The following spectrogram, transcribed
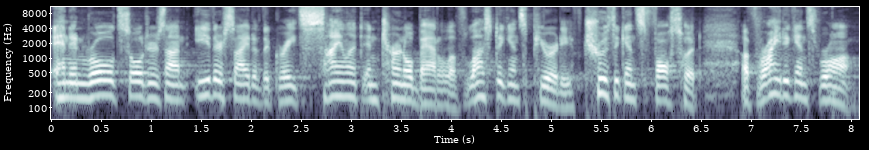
and enrolled soldiers on either side of the great silent internal battle of lust against purity, of truth against falsehood, of right against wrong.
